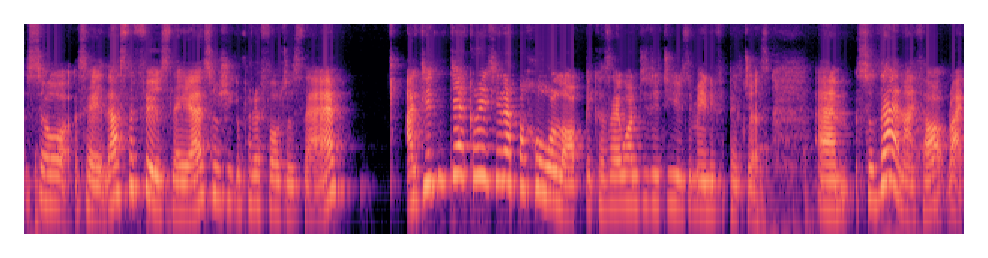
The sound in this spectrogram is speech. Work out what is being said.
so say that's the first layer, so she can put her photos there. I didn't decorate it up a whole lot because I wanted it to use it mainly for pictures. Um, so then I thought, right,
